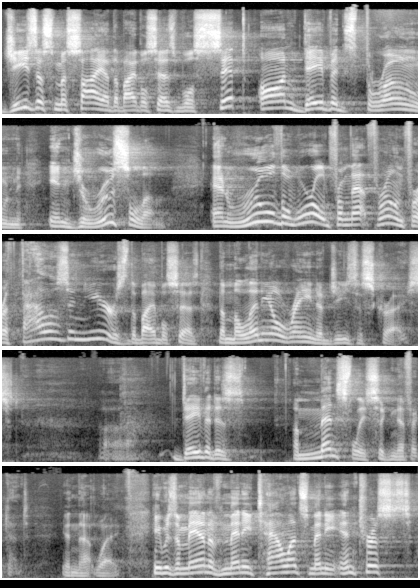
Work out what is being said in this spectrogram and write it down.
Jesus Messiah, the Bible says, will sit on David's throne in Jerusalem and rule the world from that throne for a thousand years, the Bible says, the millennial reign of Jesus Christ. Uh, David is immensely significant in that way. He was a man of many talents, many interests,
